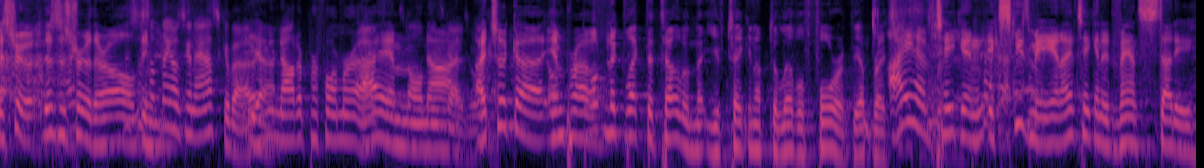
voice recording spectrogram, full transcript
It's true. This is true. They're all. This is something I was going to ask about. Yeah. Are you not a performer? I text am all these not. guys. I took uh, improv. Don't neglect to tell them that you've taken up to level four at the upright. I have taken, excuse me, and I've taken advanced study.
